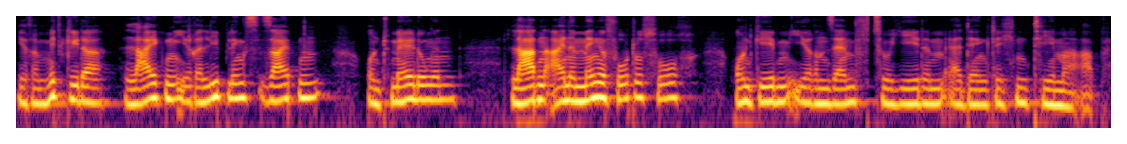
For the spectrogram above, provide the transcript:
Ihre Mitglieder liken ihre Lieblingsseiten und Meldungen, laden eine Menge Fotos hoch und geben ihren Senf zu jedem erdenklichen Thema ab.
